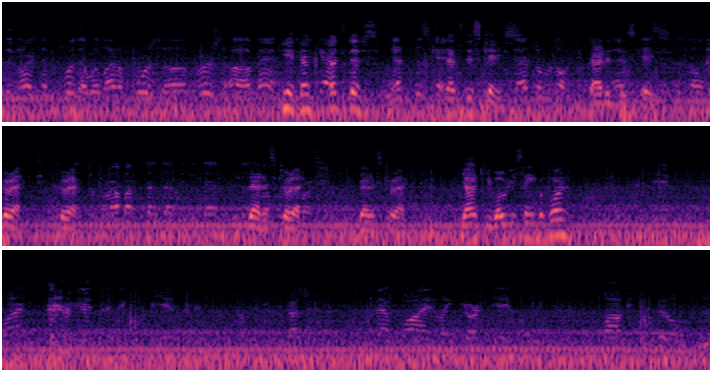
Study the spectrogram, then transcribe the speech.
the guy said before that we're allowed to force a person, a man. Yeah, to that's- get- that's this. That's this case. That's this case. That's what we're talking about. That is That's this case. is this whole- Correct, correct. So the Rambam says everything that's. That is correct. That is correct. Yankee, what were you saying before? And why, I mean, I, I think we answered it in some of the discussion. That why, like, the RCA will lobby for Bill to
